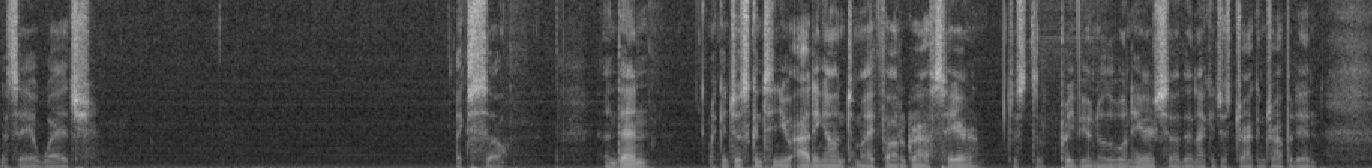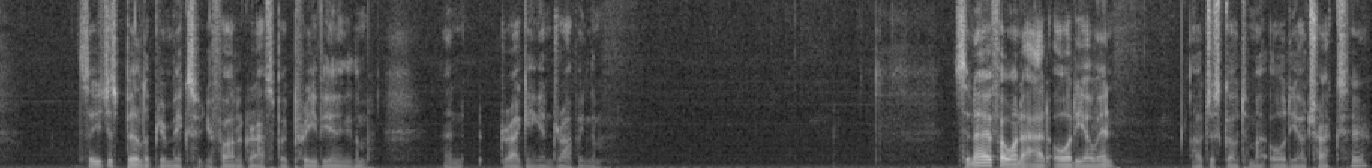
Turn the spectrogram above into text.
let's say a wedge like so. And then I can just continue adding on to my photographs here just to preview another one here so then I can just drag and drop it in. So you just build up your mix with your photographs by previewing them and dragging and dropping them. So now if I want to add audio in I'll just go to my audio tracks here.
